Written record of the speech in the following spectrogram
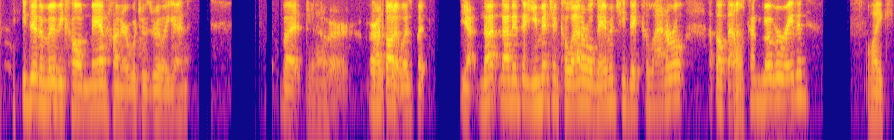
he did a movie called Manhunter, which was really good but yeah. or or I thought it was, but yeah, not not into. You mentioned collateral damage. He did collateral. I thought that was kind of overrated. Like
